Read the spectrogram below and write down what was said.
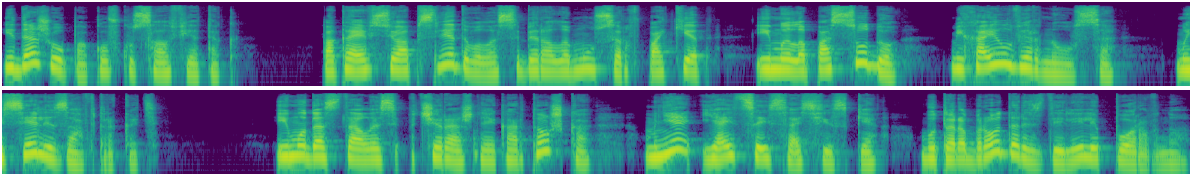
и даже упаковку салфеток. Пока я все обследовала, собирала мусор в пакет и мыла посуду, Михаил вернулся. Мы сели завтракать. Ему досталась вчерашняя картошка, мне яйца и сосиски. Бутерброды разделили поровну.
